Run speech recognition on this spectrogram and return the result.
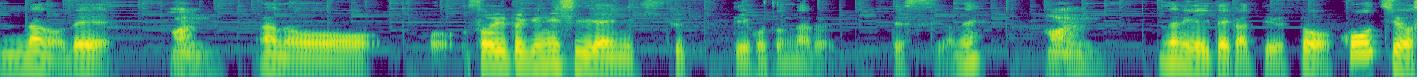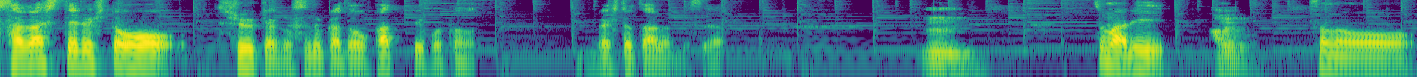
ンなので、はい。あの、そういう時に知り合いに聞くっていうことになるんですよね。はい。何が言いたいかっていうと、コーチを探してる人を集客するかどうかっていうことが一つあるんですよ。うん。つまり、はい。その、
